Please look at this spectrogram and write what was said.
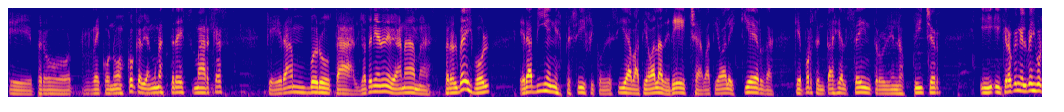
Eh, pero reconozco que habían unas tres marcas que eran brutal. Yo tenía NBA nada más. Pero el béisbol era bien específico. Decía, bateaba a la derecha, bateaba a la izquierda, qué porcentaje al centro, y en los pitchers. Y, y creo que en el béisbol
